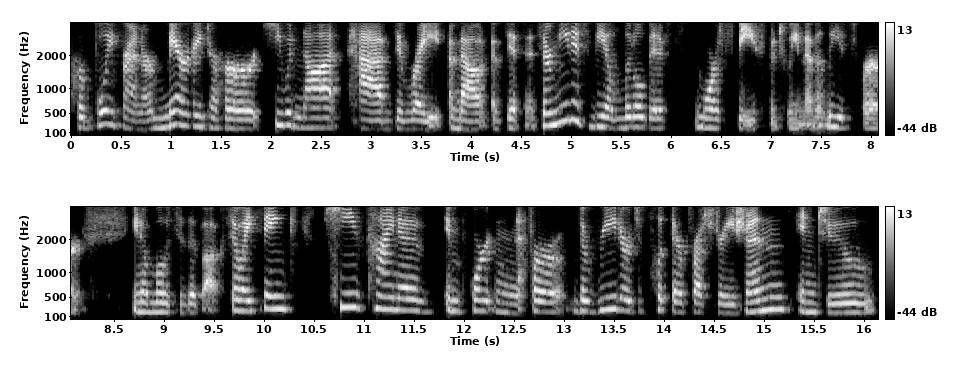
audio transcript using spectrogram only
her boyfriend or married to her, he would not have the right amount of distance. There needed to be a little bit of more space between them, at least for, you know, most of the book. So I think he's kind of important for the reader to put their frustrations into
